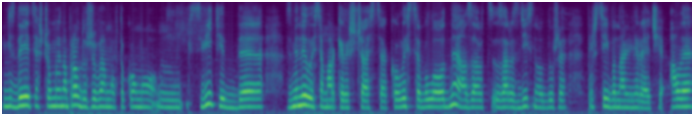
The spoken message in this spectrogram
Мені здається, що ми направду живемо в такому світі, де змінилися маркери щастя. Колись це було одне, а зараз, зараз дійсно дуже прості й банальні речі. Але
